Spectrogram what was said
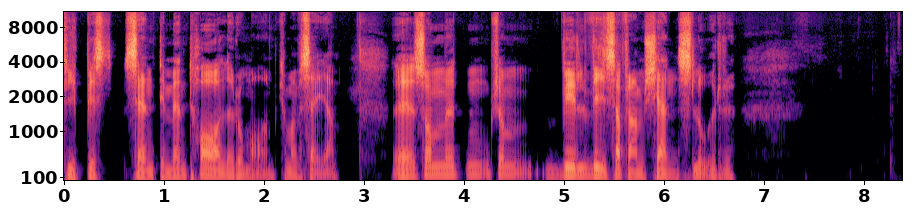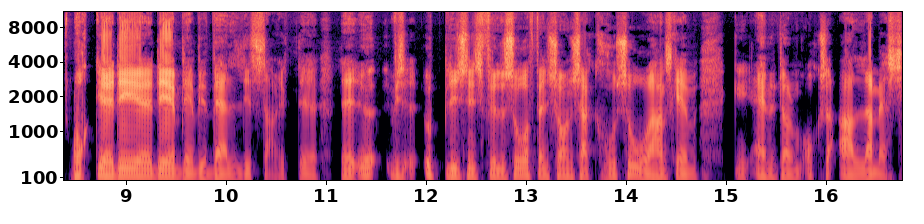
typiskt sentimental roman kan man väl säga. Eh, som, som vill visa fram känslor. Och eh, det, det blev ju väldigt starkt. Upplysningsfilosofen Jean-Jacques Rousseau, han skrev en av de också allra mest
